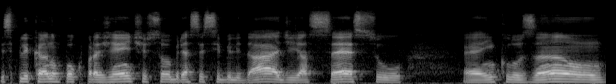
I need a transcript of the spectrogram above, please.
explicando um pouco para gente sobre acessibilidade, acesso, é, inclusão,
